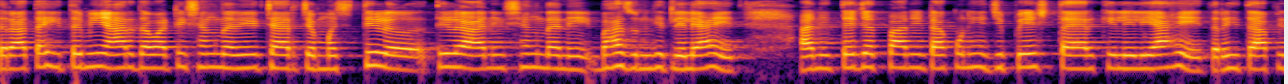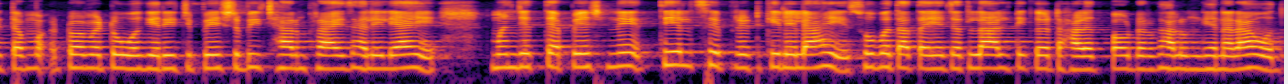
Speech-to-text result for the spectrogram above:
तर आता इथं मी अर्धा वाटी शेंगदाणे चार चम्मच तिळं तिळं आणि शेंगदाणे भाजून घेतलेले आहेत. आणि त्याच्यात पाणी टाकून ह्याची पेस्ट तयार केलेली आहे तर इथं आपली टम टोमॅटो वगैरेची पेस्ट बी छान फ्राय झालेली आहे. म्हणजे त्या पेस्टने तेल सेपरेट केलेलं आहे. सोबत आता याच्यात लाल तिखट हळद पावडर घालून घेणार आहोत.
